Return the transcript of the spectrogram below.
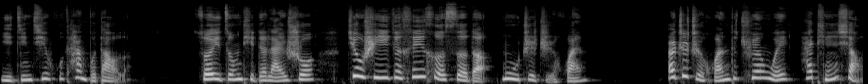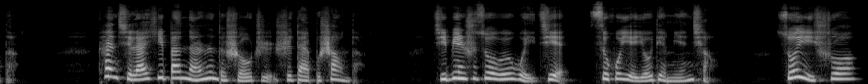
已经几乎看不到了，所以总体的来说，就是一个黑褐色的木质指环。而这指环的圈围还挺小的，看起来一般男人的手指是戴不上的，即便是作为尾戒，似乎也有点勉强。所以说，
